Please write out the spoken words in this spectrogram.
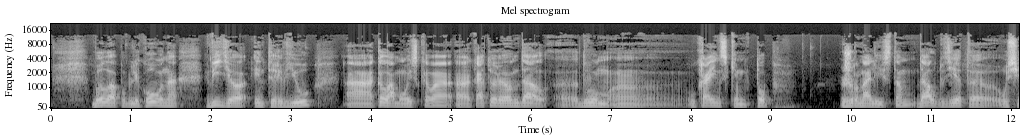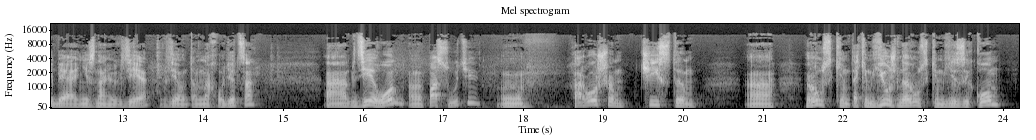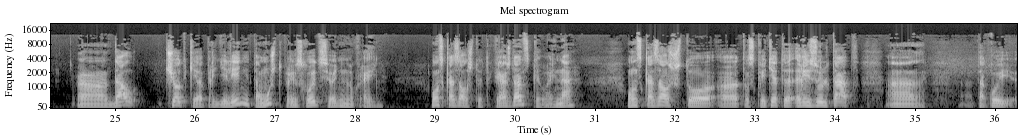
было опубликовано видеоинтервью Коломойского, которое он дал двум украинским топ журналистам, дал где-то у себя, не знаю где, где он там находится, а где он, э, по сути, э, хорошим, чистым, э, русским, таким южно-русским языком дал четкие определения тому, что происходит сегодня на Украине. Он сказал, что это гражданская война. Он сказал, что, так сказать, это результат такой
